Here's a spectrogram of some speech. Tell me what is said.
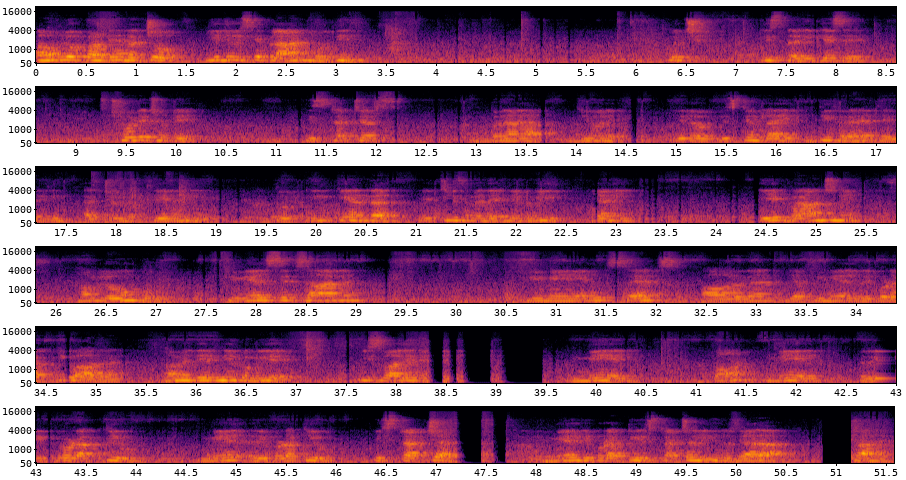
अब हम लोग पढ़ते हैं, बच्चों, ये जो इसके प्लांट होते हैं, कुछ इस तरीके से छोटे छोटे स्ट्रक्चर्स बनाया जिन्होंने ये लोग स्टेम लाइक दिख रहे थे, लेकिन एक्चुअल में थे नहीं। तो इनके अंदर एक चीज़ हमें देखने को मिली, यानी एक ब्रांच में हम लोगों को female sex organ female sex organ या फीमेल रिप्रोडक्टिव ऑर्गन हमें देखने को मिले। इस वाले में मेल कौन? Male reproductive male reproductive structure male reproductive structure लिखे तो ज़्यादा अच्छा है।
